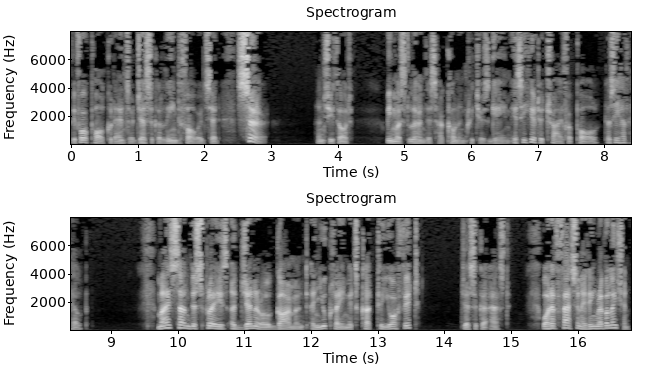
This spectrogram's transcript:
Before Paul could answer, Jessica leaned forward, said, Sir! And she thought, we must learn this Harkonnen creature's game. Is he here to try for Paul? Does he have help? My son displays a general garment, and you claim it's cut to your fit? Jessica asked. What a fascinating revelation.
